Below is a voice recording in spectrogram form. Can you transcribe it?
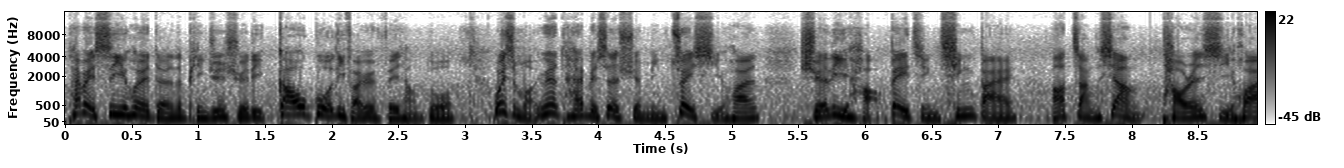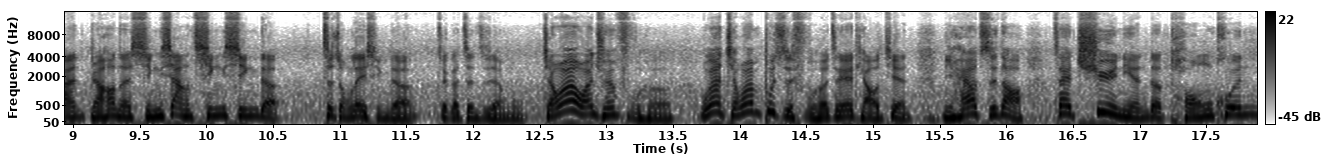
台北市议会的人的平均学历高过立法院非常多。为什么？因为台北市的选民最喜欢学历好、背景清白，然后长相讨人喜欢，然后呢形象清新的。这种类型的这个政治人物，蒋万安完全符合。我跟你讲，蒋万不止符合这些条件，你还要知道，在去年的同婚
